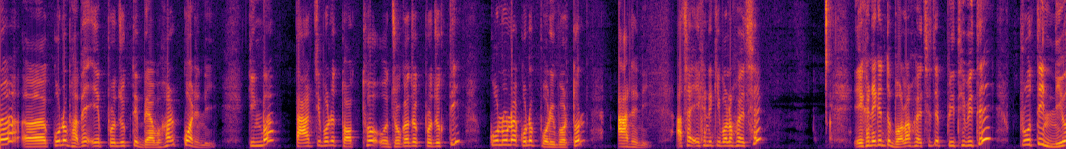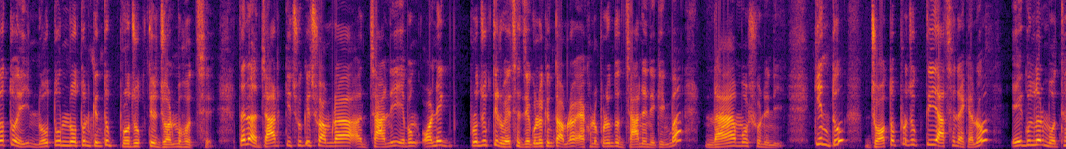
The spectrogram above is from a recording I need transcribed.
না কোনোভাবে এ প্রযুক্তি ব্যবহার করেনি কিংবা তার জীবনে তথ্য ও যোগাযোগ প্রযুক্তি কোনো না কোনো পরিবর্তন আনেনি। আচ্ছা এখানে কি বলা হয়েছে? এখানে কিন্তু বলা হয়েছে যে পৃথিবীতে প্রতিনিয়তই নতুন নতুন কিন্তু প্রযুক্তির জন্ম হচ্ছে। তাই না? যার কিছু কিছু আমরা জানি এবং অনেক প্রযুক্তি রয়েছে যেগুলো কিন্তু আমরা এখনও পর্যন্ত জানিনি কিংবা নামও শুনিনি। কিন্তু যত প্রযুক্তি আছে না কেন, এগুলোর মধ্যে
